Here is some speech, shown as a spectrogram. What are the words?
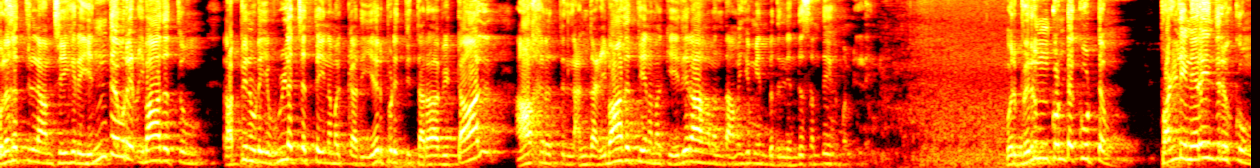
உலகத்தில் நாம் செய்கிற எந்த ஒரு விவாதத்தும் ரப்பினுடைய உள்ளச்சத்தை நமக்கு அது ஏற்படுத்தி தராவிட்டால் ஆகரத்தில் அந்த விவாதத்தை நமக்கு எதிராக வந்து அமையும் என்பதில் எந்த சந்தேகமும் இல்லை. ஒரு பெரும் கொண்ட கூட்டம் பள்ளி நிறைந்திருக்கும்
